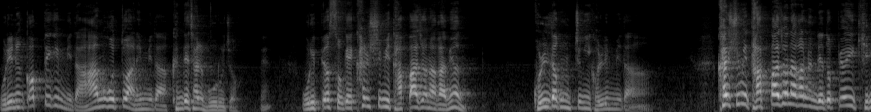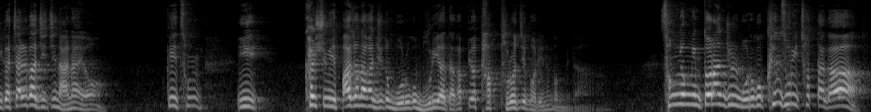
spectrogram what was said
우리는 껍데기입니다. 아무것도 아닙니다. 근데 잘 모르죠. 예? 우리 뼈 속에 칼슘이 다 빠져나가면 골다공증이 걸립니다. 칼슘이 다 빠져나가는데도 뼈의 길이가 짧아지진 않아요. 그게 성, 이 칼슘이 빠져나간지도 모르고 무리하다가 뼈 다 부러져 버리는 겁니다. 성령님 떠난 줄 모르고 큰 소리 쳤다가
